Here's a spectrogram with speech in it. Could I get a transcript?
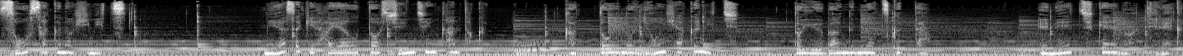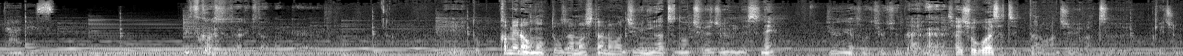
創作の秘密」宮崎駿と新人監督葛藤の400日という番組を作った NHK のディレクターです。いつから取材に来たんだっえー、とカメラを持ってお邪魔したのは12月の中旬ですね、け12月の中旬だはい。よね、最初ご挨拶行ったのは10月下旬、は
